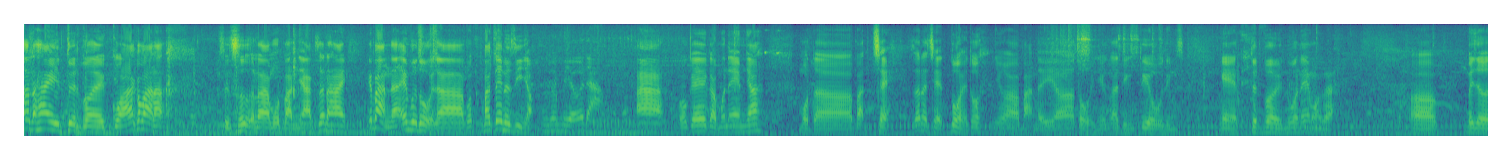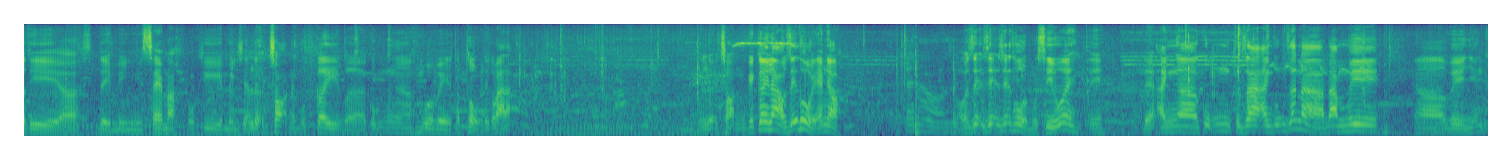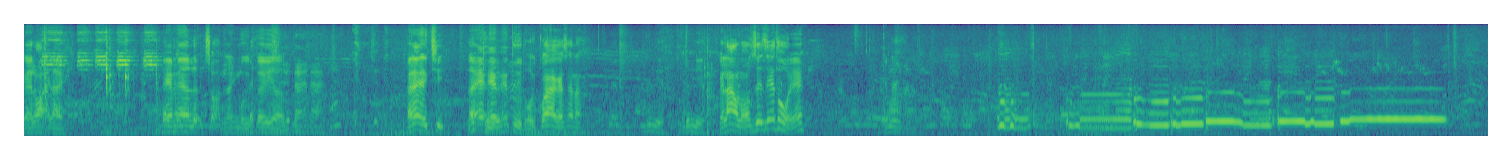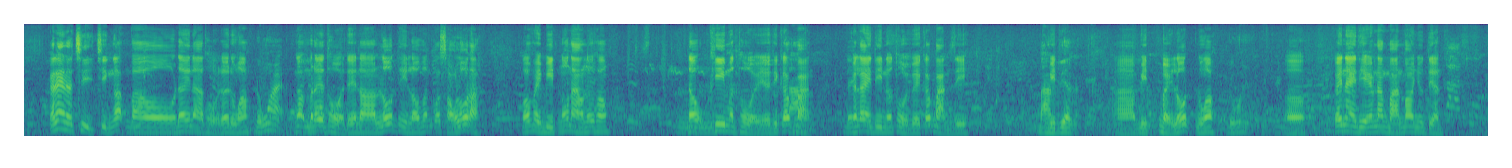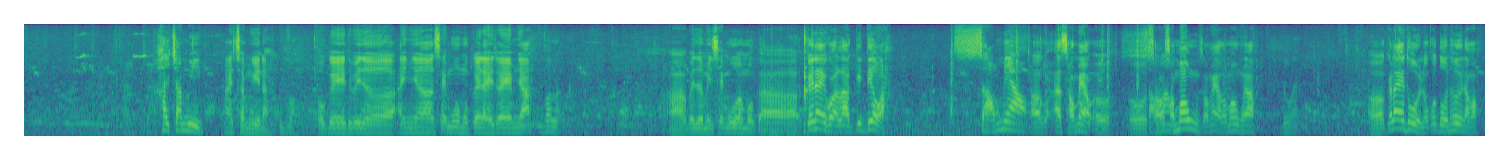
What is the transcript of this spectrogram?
Rất hay, tuyệt vời quá các bạn ạ Thực sự là một bản nhạc rất là hay Cái bản em vừa thổi là có mang tên là gì nhỉ? Mía ở đảo. À ok cảm ơn em nhá Một à, bạn trẻ, rất là trẻ tuổi thôi Nhưng mà bạn ấy à, thổi những à, tiếng tiêu, tiếng nghe tuyệt vời luôn đấy mọi người à, Bây giờ thì à, để mình xem nào Có khi mình sẽ lựa chọn được một cây và cũng à, mua về tập thổi đấy các bạn ạ Mình sẽ lựa chọn cái cây nào dễ thổi em nhỉ? Cái nào Có dễ dễ dễ thổi một xíu ấy. Thì để anh à, cũng thực ra anh cũng rất là đam mê à, về những cái loại này. Em à, lựa chọn cho anh một cái cây à, cái này chị đấy em, em, thử thổi qua cái xem nào. Cái nào nó dễ dễ thổi ấy. Cái này. Cái này là chỉ chỉ ngậm vào đây là thổi thôi đúng không Đúng rồi. ngậm vào đây thổi thì là lốt thì nó vẫn có 6 lốt à có phải bịt nốt nào nữa không đâu khi mà thổi thì các À, bản đây. cái này thì nó thổi về các bản gì Bàn Bịt. việc. ạ. à, bịt 7 lốt đúng không Đúng rồi. Ờ, cây này thì em đang bán bao nhiêu tiền? 200 nghìn. 200 nghìn à? Vâng. Ok, thì bây giờ anh ờ, sẽ mua một cây này cho em nhá Vâng ạ. à, Bây giờ mình sẽ mua một uh, Cây này gọi là cây tiêu à? Sáu mèo. À, à sáu mèo, ờ, ờ Sáu sáu, sáu mông. mông, sáu mèo, sáu mông phải không? Đúng rồi. Ờ, cái này thổi nó có tốn hơi nào không?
